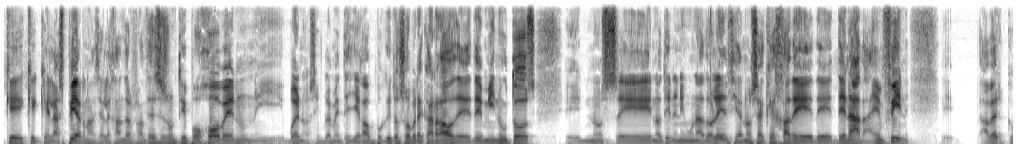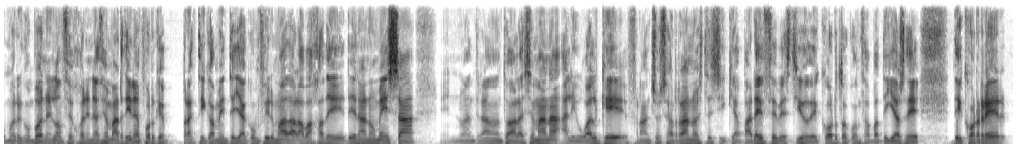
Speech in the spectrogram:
que, que, las piernas. Y Alejandro Francés es un tipo joven y, bueno, simplemente llega un poquito sobrecargado de, minutos, eh, no, se, no tiene ninguna dolencia, no se queja de, de, nada. En fin. Eh, a ver cómo recompone el 11 Juan Ignacio Martínez, porque prácticamente ya confirmada la baja de, de Nano Mesa, eh, no ha entrenado en toda la semana, al igual que Francho Serrano, este sí que aparece vestido de corto, con zapatillas de, de correr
